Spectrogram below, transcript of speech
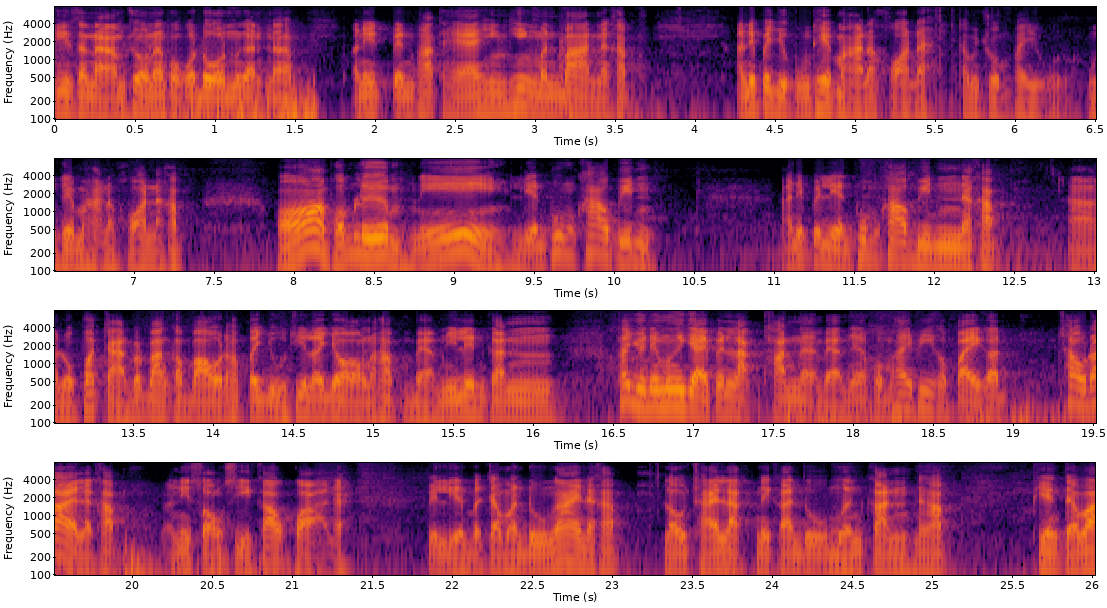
ที่สนามช่วงนั้นผมก็โดนเหมือนกันนะครับ อันนี้เป็นพระแท้หิ่งๆมันบ้านนะครับ อันนี้ไปอยู่กรุงเทพมหานครนะท่านผู้ชมไปอยู่กรุงเทพมหานครนะครับอ๋อผมลืมนี่เหรียญพุ่มข้าวบิน อันนี้เป็นเหรียญพุ่มข้าวบินนะครับหลวงพ่อจาดวัดบางกระเบานะครับไปอยู่ที่ระยองนะครับ แบบนี้เล่นกัน ถ้าอยู่ในมือใหญ่เป็นหลักพันน่ะแบบนี้ผมให้พี่เข้าไปก็เช่าได้แหละครับ อันนี้ 2 4 9 กว่านะเป็นเหรียญประจำวันดูง่ายนะครับ เราใช้หลักในการดูเหมือนกันนะครับ เพียงแต่ว่า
